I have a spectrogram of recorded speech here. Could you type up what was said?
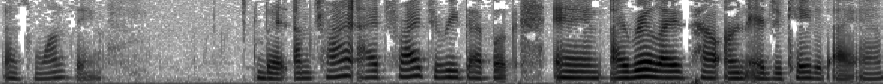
That's one thing. But I'm trying, I tried to read that book and I realized how uneducated I am.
